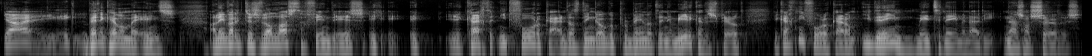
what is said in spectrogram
Ja, ik, ik- ben ik helemaal mee eens. Alleen wat ik dus wel lastig vind is, ik, ik- je krijgt het niet voor elkaar. En dat is denk ik ook het probleem wat in Amerika dus speelt. Je krijgt het niet voor elkaar om iedereen mee te nemen naar, die, naar zo'n service.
